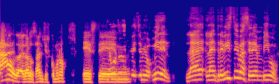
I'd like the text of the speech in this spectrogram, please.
ah, Eduardo Sánchez, cómo no. Este, Miren, la, la entrevista iba a ser en vivo.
